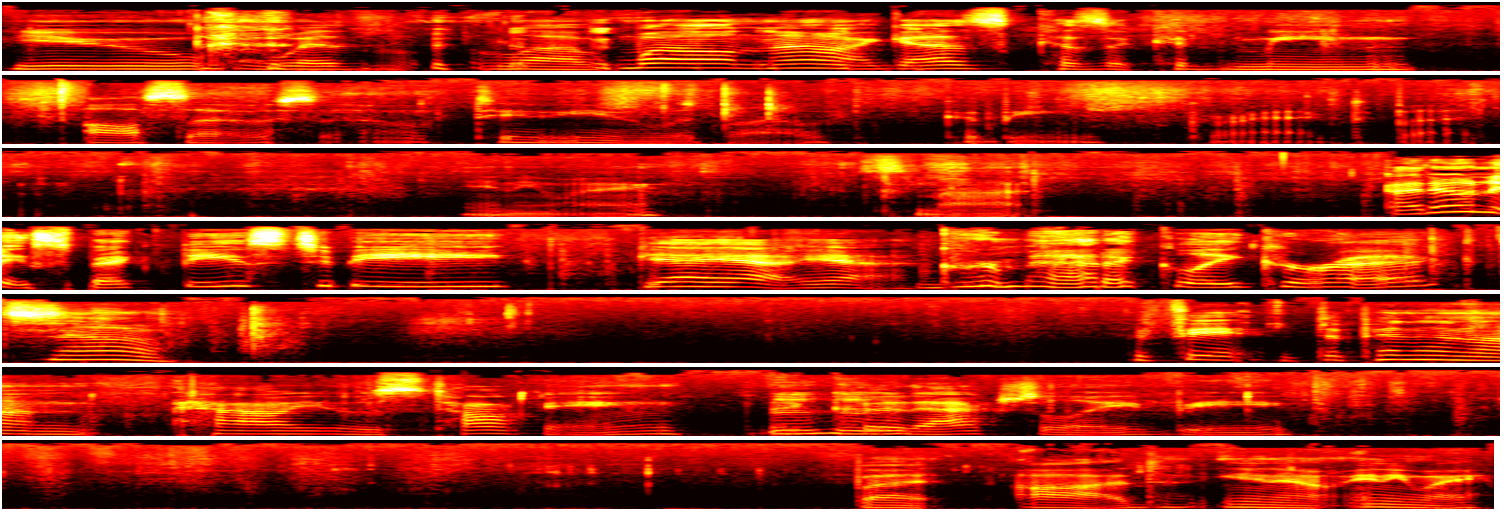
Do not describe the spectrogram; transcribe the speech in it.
you with love. well, no, I guess because it could mean also. So to you with love could be correct. But anyway, it's not. I don't expect these to be Yeah, yeah, yeah. grammatically correct. No. If it, depending on how he was talking, it mm-hmm. could actually be, but odd, you know. Anyway,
